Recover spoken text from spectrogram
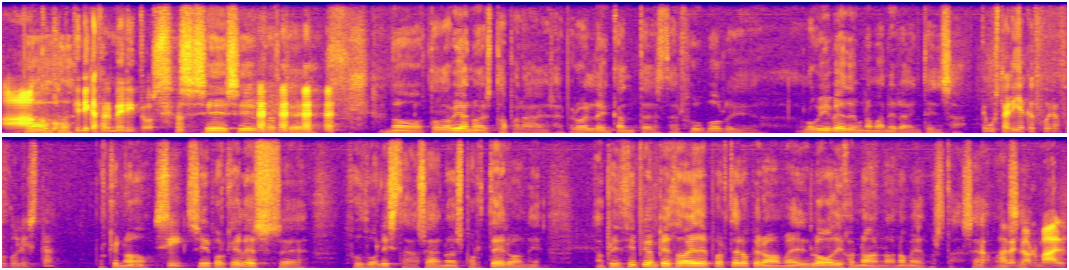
Ah, ¿cómo? Tiene que hacer méritos. Sí, sí, porque no, todavía no está para eso, pero a él le encanta este el fútbol y lo vive de una manera intensa. ¿Te gustaría que fuera futbolista? ¿Por qué no? Sí. Sí, porque él es eh, futbolista, o sea, no es portero. Ni... Al principio empezó de portero, pero me- luego dijo, no, no, no me gusta. O sea, a ver, normal.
